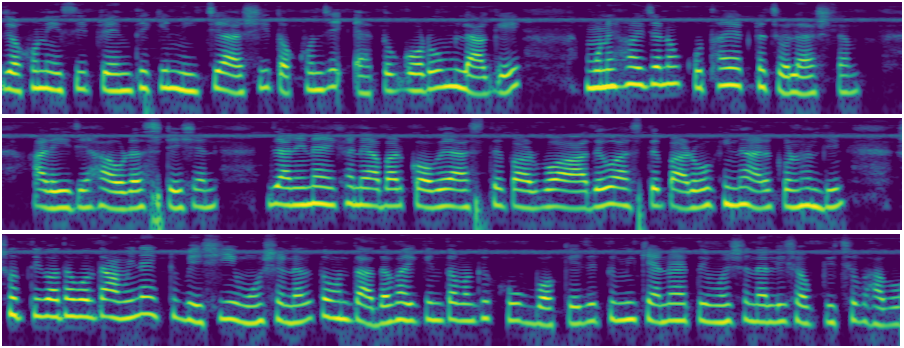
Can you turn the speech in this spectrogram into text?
যখন এসি ট্রেন থেকে নিচে আসি, তখন যে এত গরম লাগে, মনে হয় যেন কোথায় একটা চলে আসলাম। আর এই যে হাওড়া স্টেশন, জানি না এখানে আবার কবে আসতে পারব আদেও আসতে পারব কি না আর কোনো দিন সত্যি কথা বলতে, আমি না একটু বেশি ইমোশনাল তোমার দাদাভাই কিন্তু আমাকে খুব বকে যে, তুমি কেন এত ইমোশনালি সব কিছু ভাবো?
